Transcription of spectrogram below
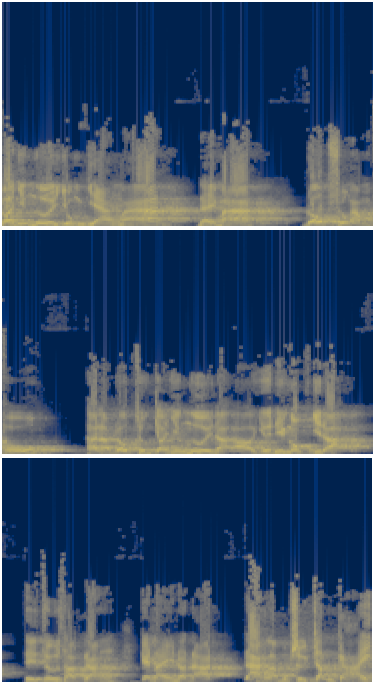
Có những người dùng vàng mã để mà đốt xuống âm phủ hay là đốt xuống cho những người đó ở dưới địa ngục gì đó. Thì sự thật rằng cái này nó đã đang là một sự tranh cãi.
